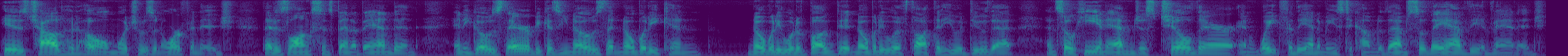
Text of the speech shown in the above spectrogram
his childhood home which was an orphanage that has long since been abandoned. And he goes there because he knows that nobody can nobody would have bugged it. Nobody would have thought that he would do that. And so he and M just chill there and wait for the enemies to come to them. So they have the advantage.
